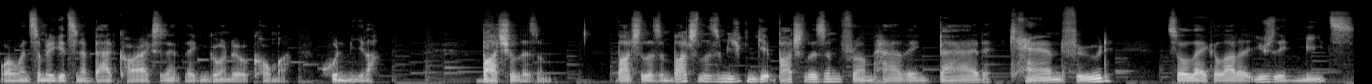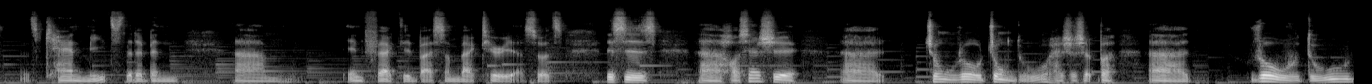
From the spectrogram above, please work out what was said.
Or when somebody gets in a bad car accident, they can go into a coma. 昏迷了. Botulism. Botulism. Botulism, you can get botulism from having bad canned food. So, like a lot of usually meats, it's canned meats that have been um, infected by some bacteria. So, it's this is 呃，好像是呃 重肉中毒还是什不呃肉毒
